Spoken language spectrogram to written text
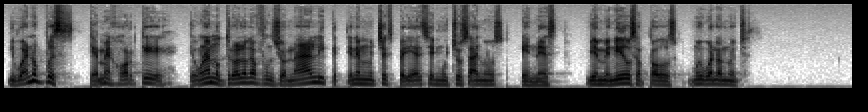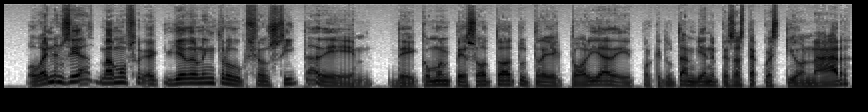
Y bueno, pues qué mejor que, que una nutrióloga funcional y que tiene mucha experiencia y muchos años en esto. Bienvenidos a todos. Muy buenas noches. O bueno, Lucía, vamos a dar una introduccióncita de, de cómo empezó toda tu trayectoria, de, porque tú también empezaste a cuestionar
